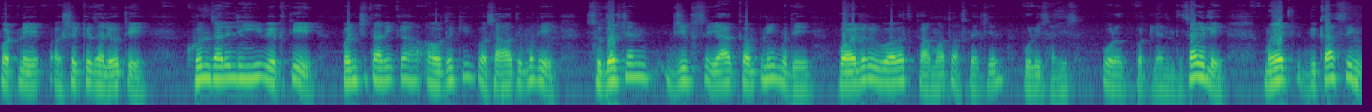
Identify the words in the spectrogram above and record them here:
पटणे अशक्य झाले होते. खून झालेली ही व्यक्ती पंचतारिका औद्योगिक वसाहतीमध्ये सुदर्शन जिप्स या कंपनीमध्ये बॉयलर विभागात कामात असल्याचे पोलिसांनी ओळख पटल्यानंतर सांगितले. मयत विकास सिंग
